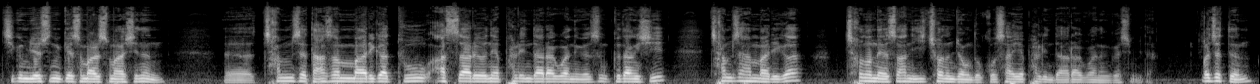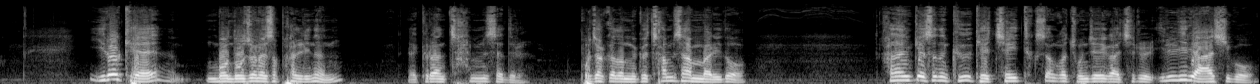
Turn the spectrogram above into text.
지금 예수님께서 말씀하시는 어, 참새 다섯 마리가 두 아싸리온에 팔린다라고 하는 것은 그 당시 참새 한 마리가 천 원에서 한 이천 원 정도 그 사이에 팔린다라고 하는 것입니다. 어쨌든 이렇게 뭐 노점에서 팔리는 그러한 참새들 보잘것없는 그 참새 한 마리도 하나님께서는 그 개체의 특성과 존재의 가치를 일일이 아시고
